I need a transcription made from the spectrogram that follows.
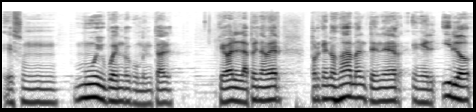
es un muy buen documental que vale la pena ver porque nos va a mantener en el hilo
